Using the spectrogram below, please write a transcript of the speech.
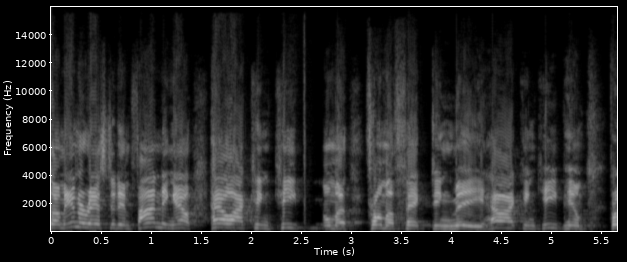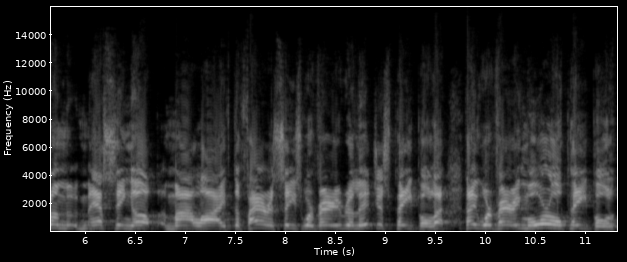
I'm interested in finding out how I can keep him from affecting me, how I can keep him from messing up my life. The Pharisees were very religious people, they were very moral people.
